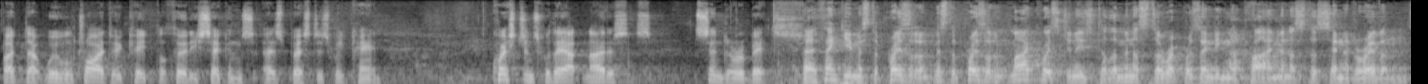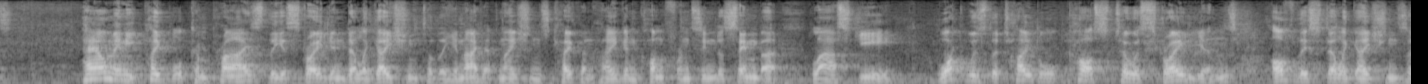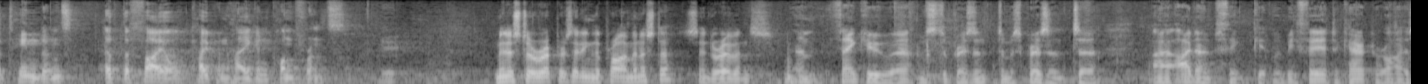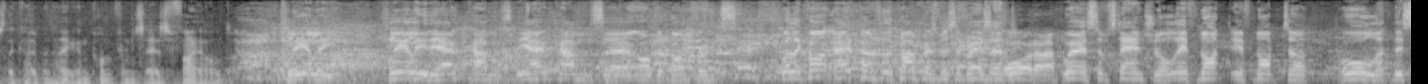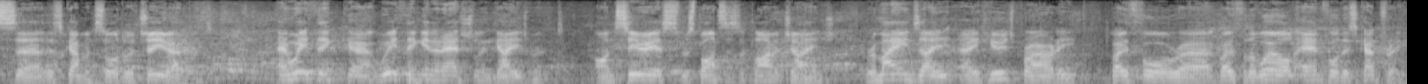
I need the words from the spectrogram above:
but uh, we will try to keep the 30 seconds as best as we can. Questions without notice. Senator Abetz. Uh, thank you, Mr President. Mr President, my question is to the Minister representing the Prime Minister, Senator Evans. How many people comprise the Australian delegation to the United Nations Copenhagen Conference in December last year? What was the total cost to Australians of this delegation's attendance at the failed Copenhagen Conference? Minister representing the Prime Minister, Senator Evans. Um, thank you, uh, Mr President. Mr President, uh, I don't think it would be fair to characterise the Copenhagen conference as failed. Clearly, clearly the outcomes, the outcomes uh, of the conference, well, the outcomes of the conference, Mr President, Order. were substantial, if not, if not uh, all that this uh, this government sought to achieve out of it. And we think uh, we think international engagement on serious responses to climate change remains a, a huge priority both for, uh, both for the world and for this country.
